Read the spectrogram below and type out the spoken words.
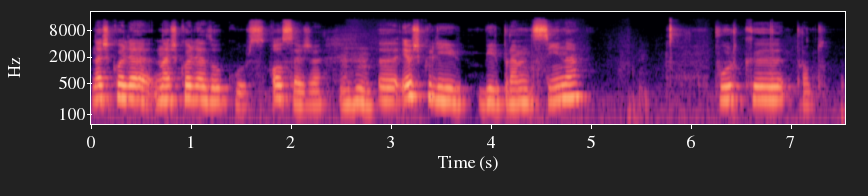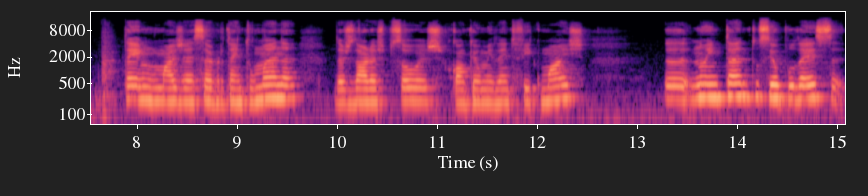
na escolha, na escolha do curso. Ou seja, uhum. eu escolhi vir para a medicina porque, pronto, tenho mais essa vertente humana de ajudar as pessoas com que eu me identifico mais. Eh, no entanto, se eu pudesse,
